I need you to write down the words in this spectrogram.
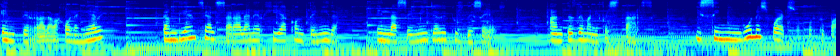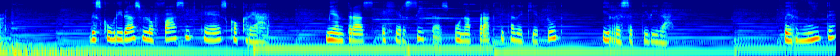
enterrada bajo la nieve, también se alzará la energía contenida en la semilla de tus deseos antes de manifestarse y sin ningún esfuerzo por tu parte. Descubrirás lo fácil que es co-crear mientras ejercitas una práctica de quietud y receptividad. Permite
